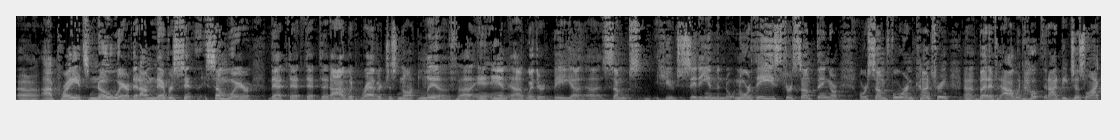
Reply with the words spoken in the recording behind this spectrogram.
Uh, I pray it's nowhere that I'm never sent somewhere that that that that I would rather just not live, uh, and, and uh, whether it be uh, uh, some huge city in the no- northeast or something, or or some foreign country. Uh, but if I would hope that I'd be just like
